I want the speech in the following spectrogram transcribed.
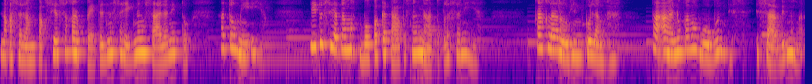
Nakasalampak siya sa carpeted na sahig ng sala nito at umiiyak. Dito siya tumakbo pagkatapos ng natuklasan niya. Kaklaruhin ko lang ha, paano ka mabubuntis? Isabi mo nga,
